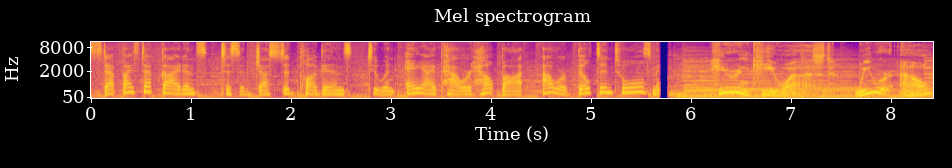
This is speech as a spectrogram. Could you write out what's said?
step by step guidance to suggested plugins to an AI powered help bot, our built in tools make Here in Key West, we were out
